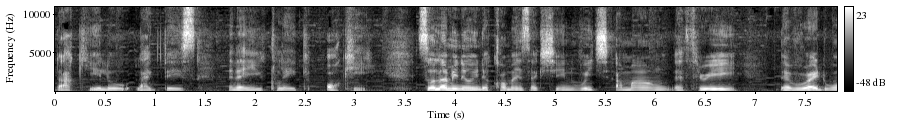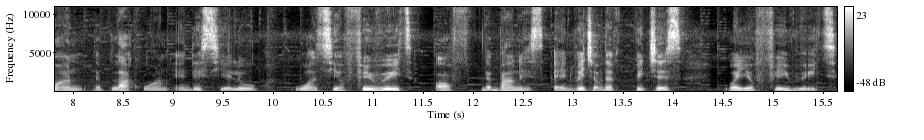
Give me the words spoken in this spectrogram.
dark yellow like this and then you click ok so let me know in the comment section which among the three the red one the black one and this yellow was your favorite of the banners. And which of the pictures were your favorite?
